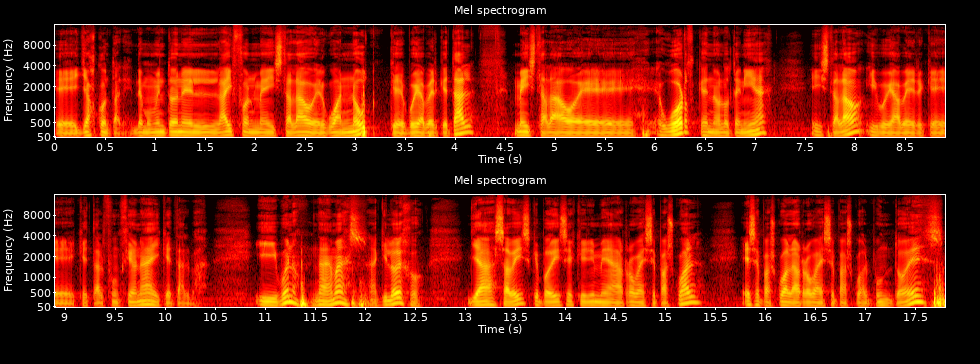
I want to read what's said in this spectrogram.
Eh, ya os contaré. De momento en el iPhone me he instalado el OneNote, que voy a ver qué tal. Me he instalado Word, que no lo tenía instalado y voy a ver qué, tal funciona y qué tal va. Y bueno, nada más, aquí lo dejo. Ya sabéis que podéis escribirme a arroba spascual, spascual arroba spascual.es,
